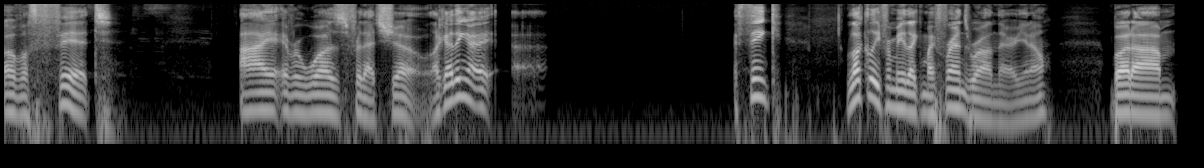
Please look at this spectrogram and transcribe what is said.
of a fit I ever was for that show. Like I think I uh, I think luckily for me like my friends were on there, you know. But um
